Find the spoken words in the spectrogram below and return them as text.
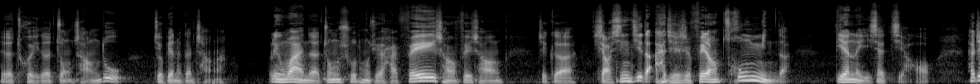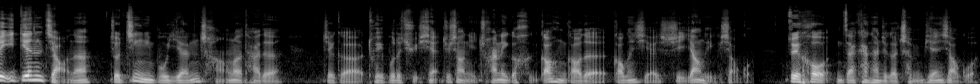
呃腿的总长度就变得更长了。另外呢，钟书同学还非常非常这个小心机的，而且是非常聪明的，踮了一下脚。他这一踮脚呢，就进一步延长了他的这个腿部的曲线，就像你穿了一个很高很高的高跟鞋是一样的一个效果。最后，你再看看这个成片效果，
